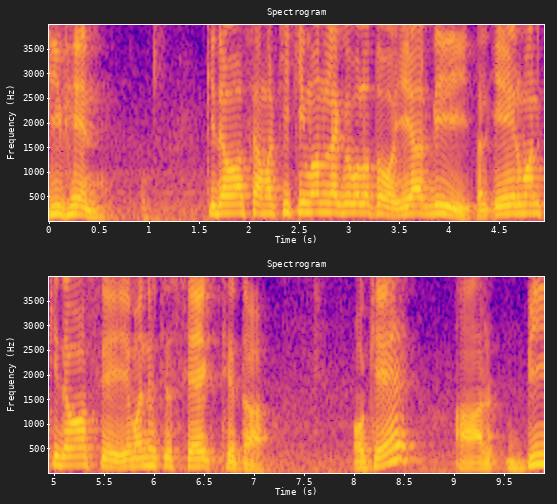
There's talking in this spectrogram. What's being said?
গিভেন কি দেওয়া আছে? আমার কি কি মান লাগবে বলো তো? এ আর বি তাহলে এ এর মান কি দেওয়া আছে? এ মানে হচ্ছে সেক থেতা ওকে আর বি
